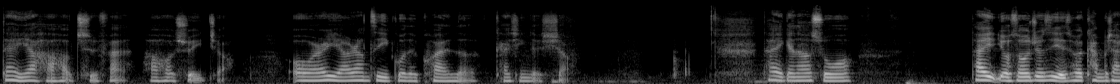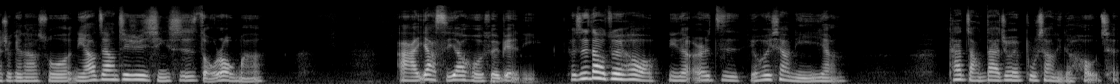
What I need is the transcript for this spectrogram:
但也要好好吃饭，好好睡觉，偶尔也要让自己过得快乐，开心的笑。”他也跟他说，他有时候就是也是会看不下去，跟他说：“你要这样继续行尸走肉吗？啊，要死要活随便你。可是到最后，你的儿子也会像你一样。”他长大就会步上你的后尘，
